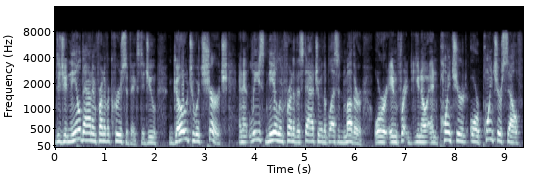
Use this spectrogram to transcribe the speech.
Did you kneel down in front of a crucifix? Did you go to a church and at least kneel in front of the statue of the Blessed Mother or in front, you know, and point your or point yourself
